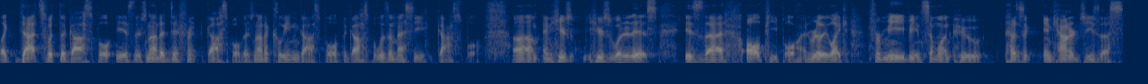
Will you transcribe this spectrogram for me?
Like, that's what the gospel is. There's not a different gospel, there's not a clean gospel. The gospel is a messy gospel. Um, and here's, here's what it is is that all people, and really, like, for me, being someone who has encountered Jesus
